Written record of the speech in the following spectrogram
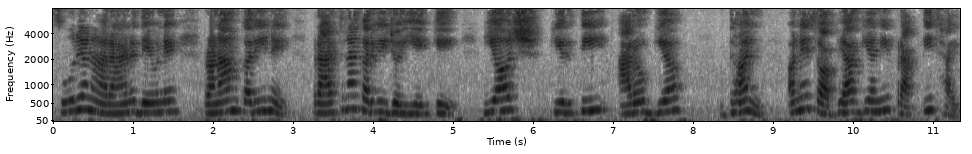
સૂર્યનારાયણ દેવને પ્રણામ કરીને પ્રાર્થના કરવી જોઈએ કે યશ, કીર્તિ, આરોગ્ય, ધન અને સૌભાગ્યની પ્રાપ્તિ થાય.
